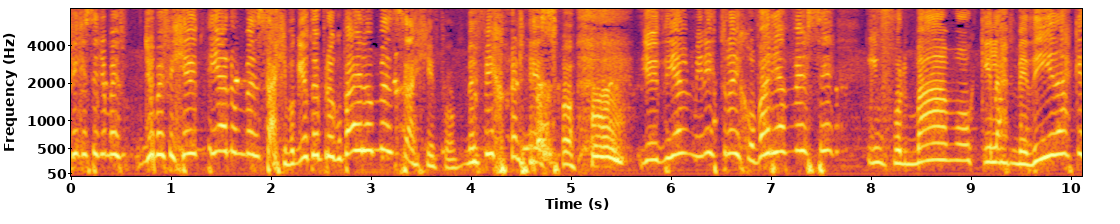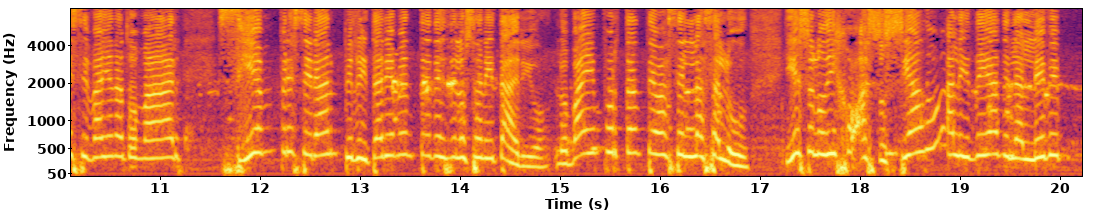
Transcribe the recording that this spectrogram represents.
fíjese, yo me, yo me fijé hoy día en un mensaje, porque yo estoy preocupada de los mensajes, me fijo en eso. Y hoy día el ministro dijo varias veces, informamos que las medidas que se vayan a tomar siempre serán prioritariamente desde lo sanitario. Lo más importante va a ser la salud. Y eso lo dijo asociado a la idea de la leve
